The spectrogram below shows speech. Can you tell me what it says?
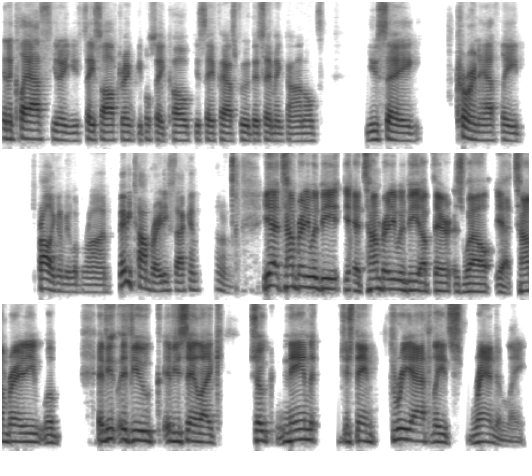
in a class, you know, you say soft drink, people say Coke. You say fast food, they say McDonald's. You say current athlete, it's probably going to be LeBron. Maybe Tom Brady second. I don't know. Yeah, Tom Brady would be. Yeah, Tom Brady would be up there as well. Yeah, Tom Brady will if you if you if you say like so name just name three athletes randomly.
